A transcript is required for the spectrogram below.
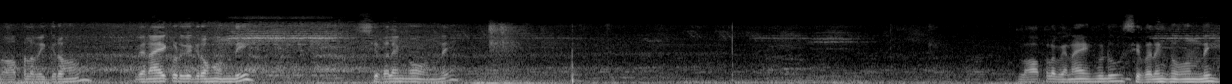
లోపల విగ్రహం వినాయకుడి విగ్రహం ఉంది. శివలింగం ఉంది. లోపల వినాయకుడు శివలింగం ఉంది.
